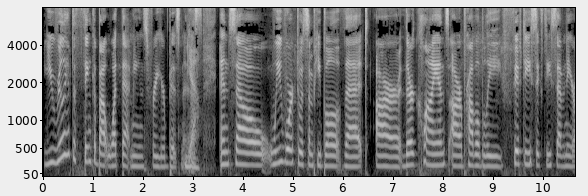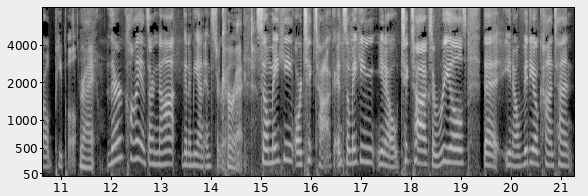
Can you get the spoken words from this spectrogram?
you really have to think about what that means for your business Yeah. and so we've worked with some people that are their clients are probably 50 60 70 year old people Right. their clients are not going to be on Instagram. Correct. So making or TikTok, and so making you know TikToks or Reels that you know video content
